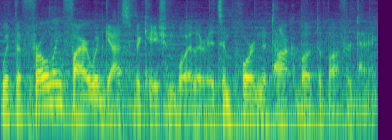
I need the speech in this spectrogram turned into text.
With the Froling firewood gasification boiler, it's important to talk about the buffer tank.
